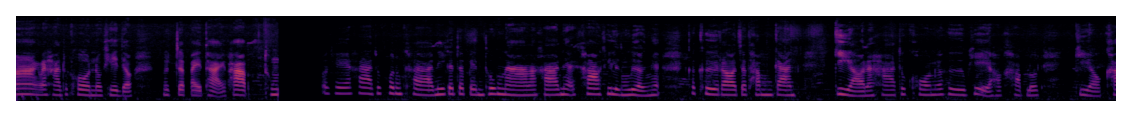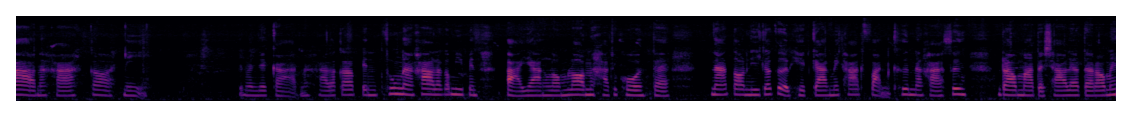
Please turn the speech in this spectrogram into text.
มากๆนะคะ ทุกคนโอเค เดี๋ยวนุชจะไปถ่ายภาพทุ่งโอเคค่ะทุกคนค่ะนี่ก็จะเป็นทุ่งนานะคะเนี่ยข้าวที่เหลืองๆเนี่ยก็คือเราจะทำการเกี่ยวนะคะ ทุกคนก็คือพี่เอ๋เขาขับรถเกี่ยวข้าวนะคะ ก็นี่เป็นบรรยากาศนะคะ แล้วก็เป็นทุ่งนาข้าวแล้วก็มีเป็นป่ายางล้อมรอบนะคะ ทุกคนแต่ ณตอนนี้ก็เกิดเหตุการณ์ไม่คาดฝันขึ้นนะคะ ซึ่งเรามาแต่เช้าแล้วแต่เราไม่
